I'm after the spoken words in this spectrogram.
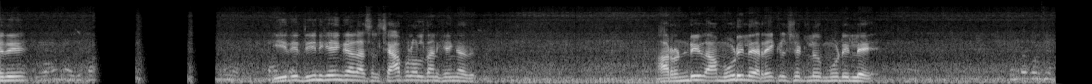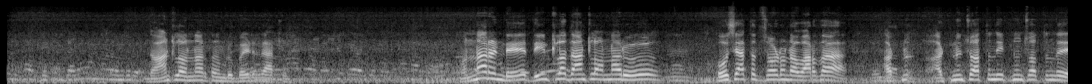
ఏది? ఇది దీనికి ఏం కాదు. అసలు చేపల వల్ల దానికి ఏం కాదు. ఆ రెండు ఆ మూడిలే రేకుల షెడ్లు మూడిల్లే దాంట్లో ఉన్నారు తమ్ముడు బయట రాట్ల ఉన్నారండి. దీంట్లో దాంట్లో ఉన్నారు. కోసేస్తుంది చూడండి ఆ వరద. అటు అటు నుంచి వస్తుంది ఇటు నుంచి వస్తుంది.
